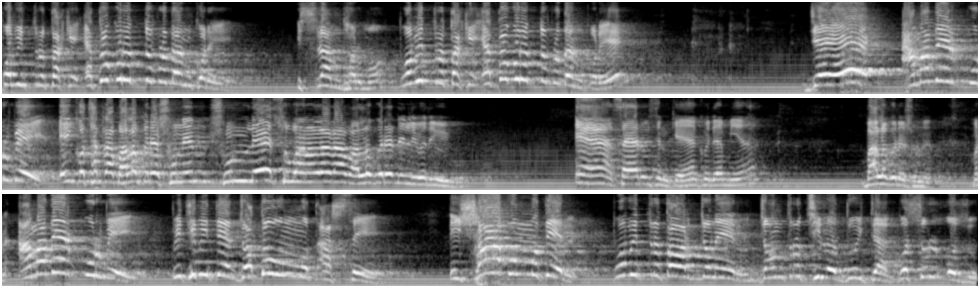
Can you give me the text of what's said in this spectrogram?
পবিত্রতাকে এত গুরুত্ব প্রদান করে, ইসলাম ধর্ম পবিত্রতাকে এত গুরুত্ব প্রদান করে যে আমাদের পূর্বে এই কথাটা ভালো করে শুনেন, শুনলে সুবান ভালো করে ডেলিভারি হইব। হ্যাঁ স্যার হইছেন কে? হ্যাঁ কইরা মিয়া। ভালো করে শুনেন। মানে আমাদের পূর্বে পৃথিবীতে যত উম্মত আসছে এই সব উম্মতের পবিত্রতা অর্জনের যন্ত্র ছিল দুইটা, গোসল অজু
